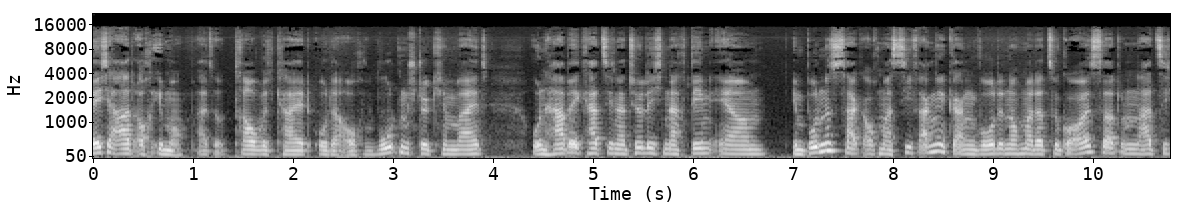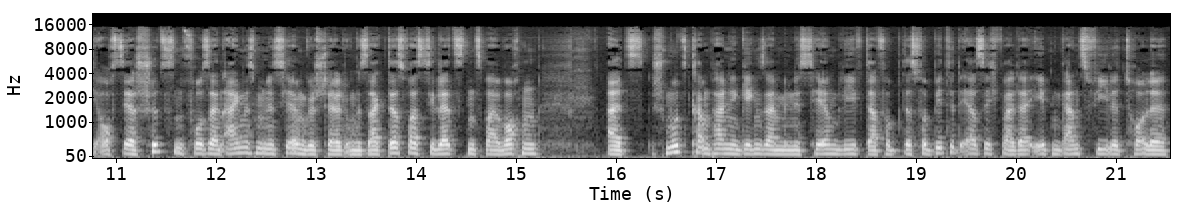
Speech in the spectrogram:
welcher Art auch immer, also Traurigkeit oder auch Wut ein Stückchen weit. Und Habeck hat sich natürlich, nachdem er im Bundestag auch massiv angegangen wurde, nochmal dazu geäußert und hat sich auch sehr schützend vor sein eigenes Ministerium gestellt und gesagt, das, was die letzten zwei Wochen als Schmutzkampagne gegen sein Ministerium lief, das verbittet er sich, weil da eben ganz viele tolle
